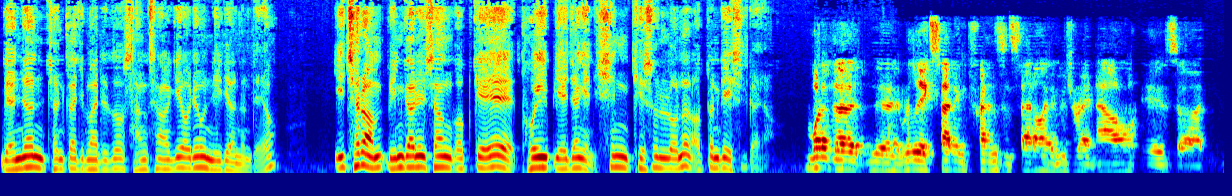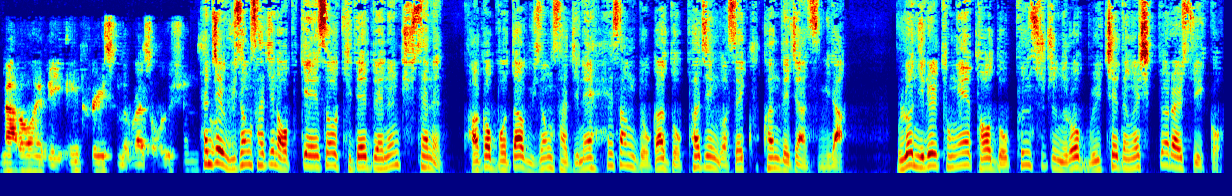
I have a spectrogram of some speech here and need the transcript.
몇 년 전까지만 해도 상상하기 어려운 일이었는데요. 이처럼 민간 위성 업계에 도입 예정인 신기술로는 어떤 게 있을까요? One of the, the really exciting trends in satellite imagery right now is uh, not only the increase in the resolution. 현재 위성 사진 업계에서 기대되는 추세는 과거보다 위성 사진의 해상도가 높아진 것에 국한되지 않습니다. 물론 이를 통해 더 높은 수준으로 물체 등을 식별할 수 있고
